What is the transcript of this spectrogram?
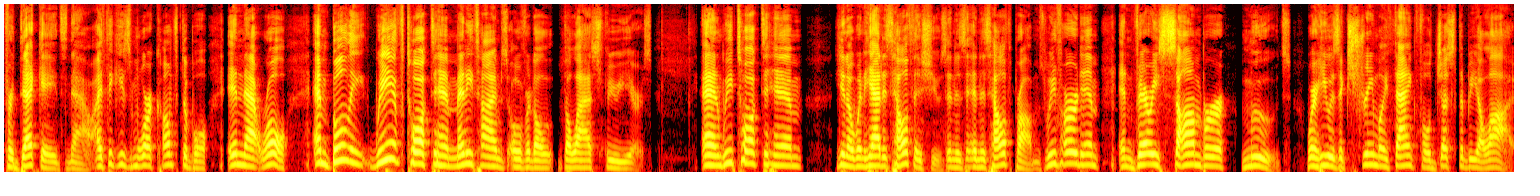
for decades now. I think he's more comfortable in that role. And Bully, we have talked to him many times over the, the last few years. And we talked to him you know, when he had his health issues and his and his health problems. We've heard him in very somber moods where he was extremely thankful just to be alive.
